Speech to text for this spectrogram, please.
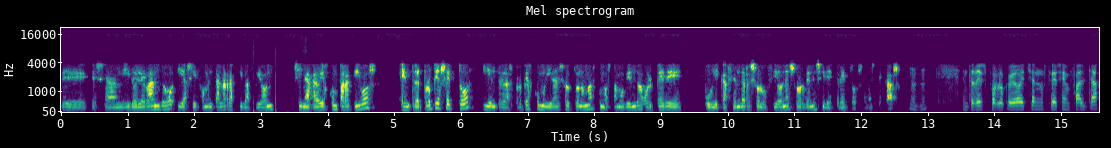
eh, que se han ido elevando y así fomentar la reactivación sin agravios comparativos entre el propio sector y entre las propias comunidades autónomas, como estamos viendo a golpe de publicación de resoluciones, órdenes y decretos en este caso. Entonces, por lo que veo, echan ustedes en falta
